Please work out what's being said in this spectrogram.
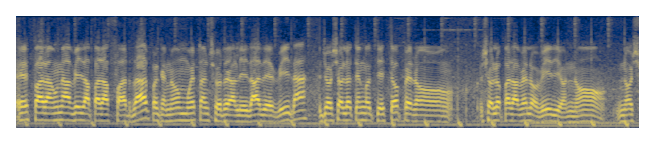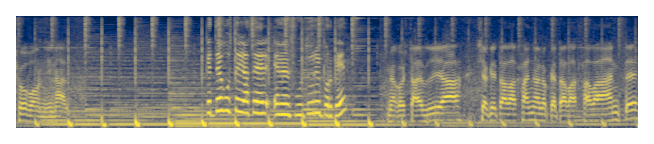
es para una vida para fardar porque no muestran su realidad de vida. Yo solo tengo TikTok pero solo para ver los vídeos, no, no subo ni nada. ¿Qué te gustaría hacer en el futuro y por qué? Me gustaría seguir trabajando en lo que trabajaba antes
